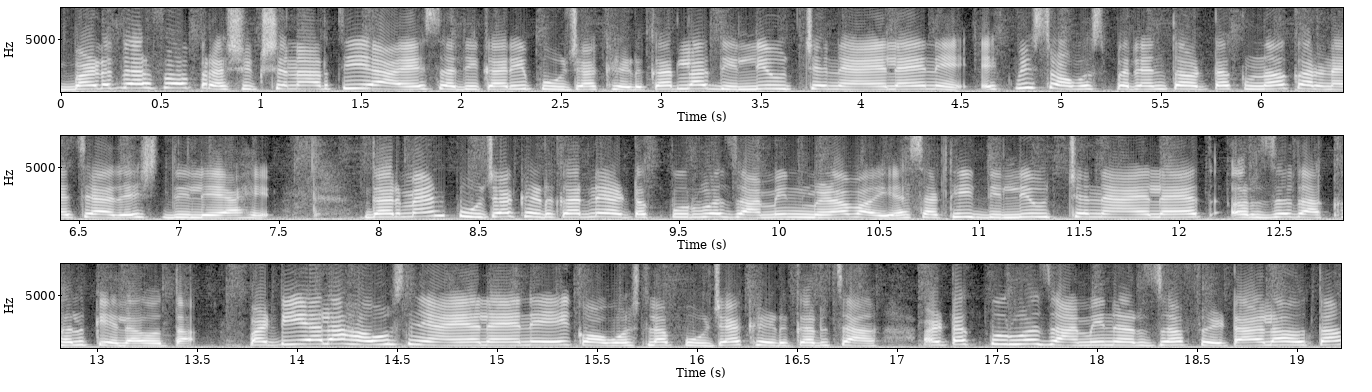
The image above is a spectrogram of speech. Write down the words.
बडतर्फ प्रशिक्षणार्थी आय एस अधिकारी पूजा खेडकरला दिल्ली उच्च न्यायालयाने एकवीस ऑगस्टपर्यंत अटक न करण्याचे आदेश दिले आहे. दरम्यान पूजा खेडकरने अटकपूर्व जामीन मिळावा यासाठी दिल्ली उच्च न्यायालयात अर्ज दाखल केला होता. पटियाला हाऊस न्यायालयाने एक ऑगस्टला पूजा खेडकरचा अटकपूर्व जामीन अर्ज फेटाळला होता.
